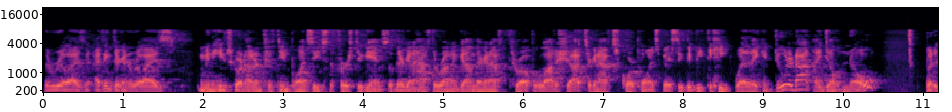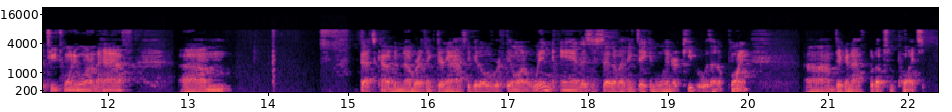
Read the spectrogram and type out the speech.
They're realizing, I think they're going to realize I mean, he scored 115 points each the first two games, so they're going to have to run a gun. They're going to have to throw up a lot of shots. They're going to have to score points basically to beat the Heat. Whether they can do it or not, I don't know. But at 221 and a half, um, that's kind of a number I think they're going to have to get over if they want to win. And as I said, if I think they can win or keep it within a point, um, they're going to have to put up some points.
